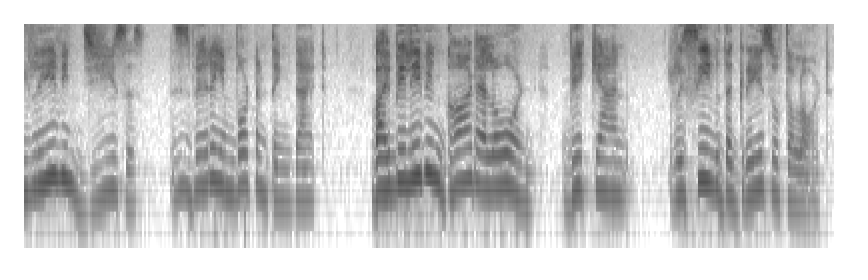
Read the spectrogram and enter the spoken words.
believe in jesus this is very important thing that by believing god alone we can receive the grace of the lord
